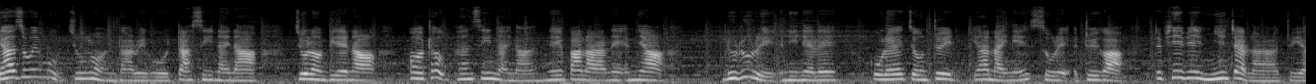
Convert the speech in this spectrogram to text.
ရာဇဝတ်မှုကျူးလွန်တာတွေကိုတားဆီးနိုင်တာကျူးလွန်ပြီးတဲ့နောက်ပေါ်ထုတ်ဖမ်းဆီးနိုင်တာနေပါလာတာနဲ့အမျှလူလူတွေအနေနဲ့လဲ ကိုလဲကြုံတွေ့ရနိုင်နေဆိုတဲ့အတွေ့ကတဖြည်းဖြည်းမြင့်တက်လာတာတွေ့ရ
